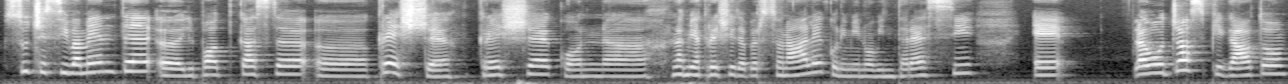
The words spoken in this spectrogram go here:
Successivamente eh, il podcast eh, cresce, cresce con uh, la mia crescita personale, con i miei nuovi interessi e l'avevo già spiegato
